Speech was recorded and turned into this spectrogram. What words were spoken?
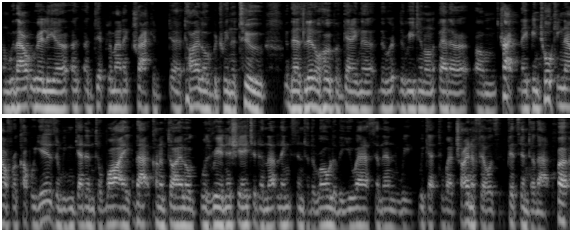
and without really a, a, a diplomatic track a dialogue between the two, there's little hope of getting the the, the region on a better um, track. They've been talking now for a couple of years, and we can get into why that kind of dialogue was reinitiated, and that links into the role of the U.S. And then we we get to where China feels fits into that. But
